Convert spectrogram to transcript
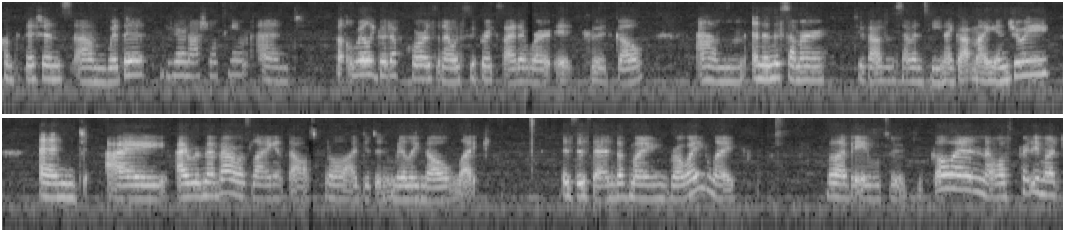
competitions um, with the junior national team and felt really good, of course. And I was super excited where it could go. Um, and in the summer 2017, I got my injury and I I remember I was lying at the hospital. I didn't really know like, is this the end of my rowing? Like, will I be able to keep going? I was pretty much,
